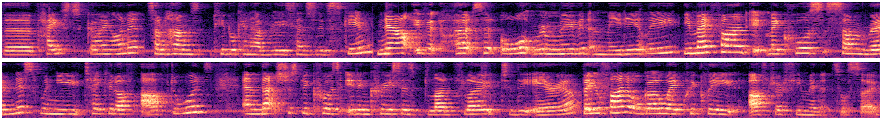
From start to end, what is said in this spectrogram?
the paste going on it. Sometimes people can have really sensitive skin. Now if it hurts at all, remove it immediately. You may find it may cause some redness when you take it off afterwards and that's just because it increases blood flow to the area area. But you'll find it will go away quickly after a few minutes or so.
